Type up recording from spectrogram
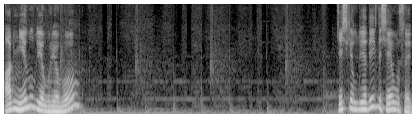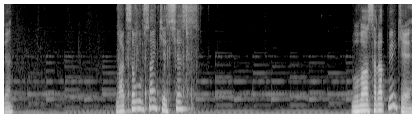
Abi niye Lulu'ya vuruyor bu? Keşke Lulu'ya değil de şeye vursaydı. Lux'a vursan keseceğiz. Lulu hasar atmıyor ki.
